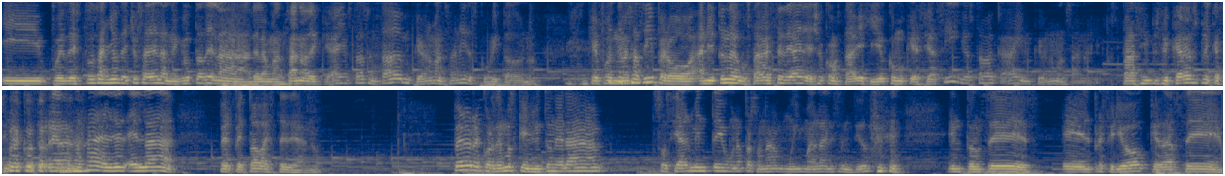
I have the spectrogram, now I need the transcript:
Y pues de estos años, de hecho, sale la anécdota de la, de la manzana, de que, ay, yo estaba sentado y me quedé en la manzana y descubrí todo, ¿no? Que pues no es así, pero a Newton le gustaba esta idea y de hecho cuando estaba viejillo como que decía, sí, yo estaba acá y me quedé en una manzana. Y pues para simplificar esa explicación, Para la cosa- cotorrear, ajá. ajá, él, él la perpetuaba esta idea, ¿no? Pero recordemos que Newton era socialmente una persona muy mala en ese sentido. Entonces, él prefirió quedarse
